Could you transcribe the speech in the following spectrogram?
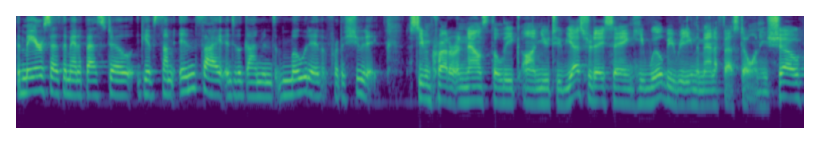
The mayor says the manifesto gives some insight into the gunman's motive for the shooting. Steven Crowder announced the leak on YouTube yesterday, saying he will be reading the manifesto on his show.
